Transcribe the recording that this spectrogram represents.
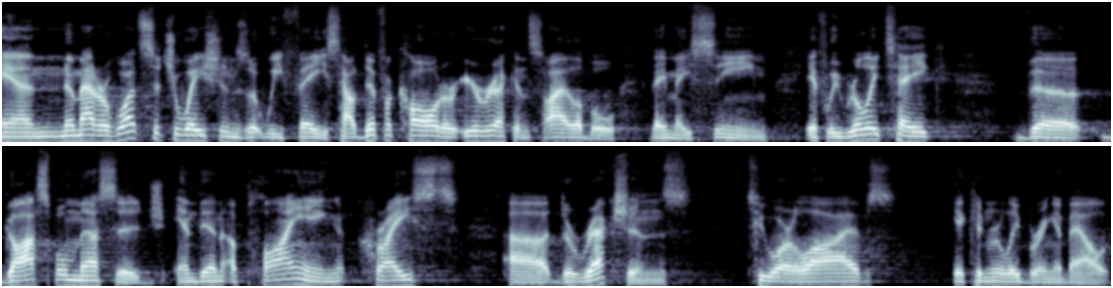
And no matter what situations that we face, how difficult or irreconcilable they may seem, if we really take the gospel message and then applying Christ's uh, directions to our lives, it can really bring about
